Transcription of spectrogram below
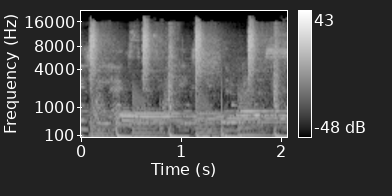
is relaxed, makes it the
